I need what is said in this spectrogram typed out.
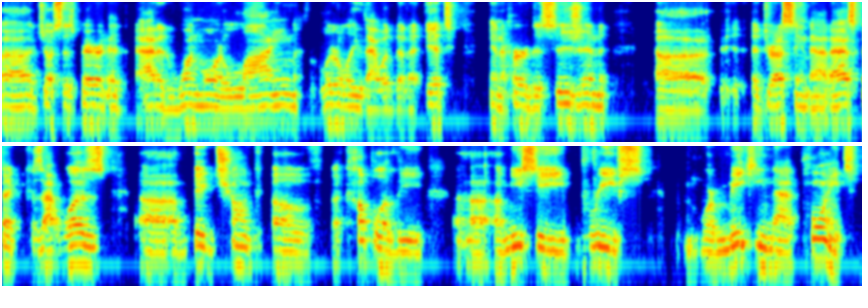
uh, Justice Barrett had added one more line. Literally, that would have been it in her decision uh, addressing that aspect because that was uh, a big chunk of a couple of the uh, Amici briefs were making that point.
